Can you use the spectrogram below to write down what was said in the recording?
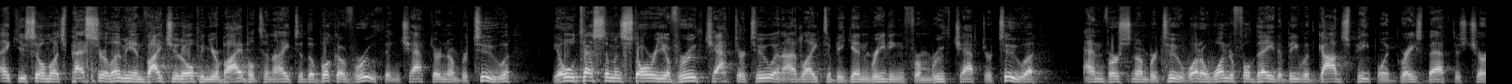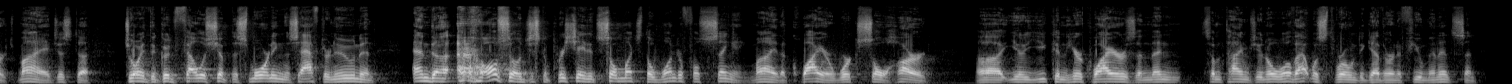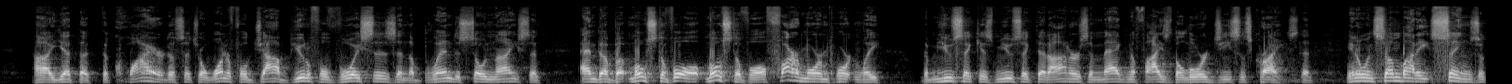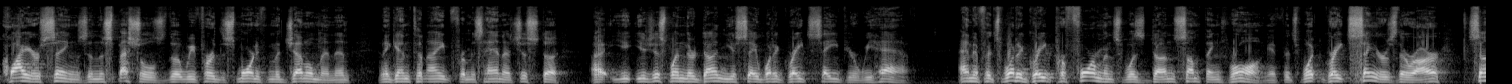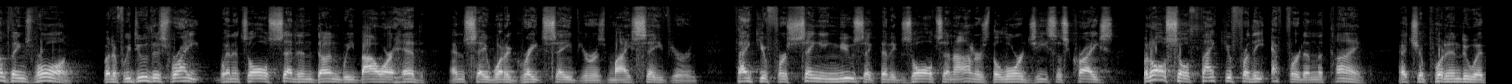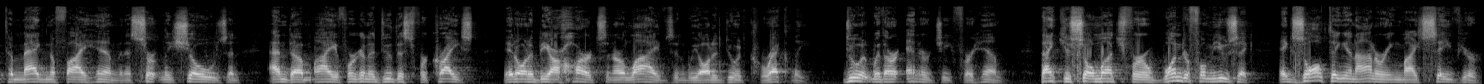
Thank you so much, Pastor. Let me invite you to open your Bible tonight to the book of Ruth in chapter number two, the Old Testament story of Ruth, chapter two, and I'd like to begin reading from Ruth chapter two and verse number two. What a wonderful day to be with God's people at Grace Baptist Church. My, I just uh, enjoyed the good fellowship this morning, this afternoon, and and uh, also just appreciated so much the wonderful singing. My, the choir works so hard. Uh, you know, you can hear choirs, and then sometimes you know, well, that was thrown together in a few minutes, and uh, yet the, the choir does such a wonderful job, beautiful voices, and the blend is so nice. And, and, uh, but most of all, most of all, far more importantly, the music is music that honors and magnifies the Lord Jesus Christ. And you know, when somebody sings, a choir sings, and the specials that we've heard this morning from the gentleman, and, and again tonight from Miss Hannah, it's just, uh, uh, you, you just, when they're done, you say, What a great Savior we have. And if it's what a great performance was done, something's wrong. If it's what great singers there are, something's wrong. But if we do this right, when it's all said and done, we bow our head and say, What a great Savior is my Savior. And thank you for singing music that exalts and honors the Lord Jesus Christ. But also, thank you for the effort and the time that you put into it to magnify Him. And it certainly shows. And, and uh, my, if we're going to do this for Christ, it ought to be our hearts and our lives, and we ought to do it correctly. Do it with our energy for Him. Thank you so much for wonderful music, exalting and honoring my Savior.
